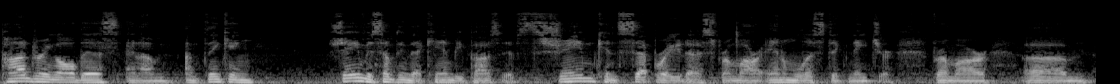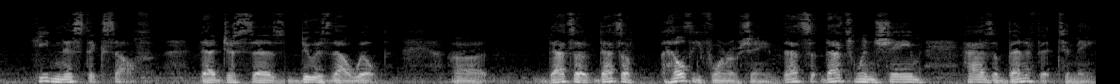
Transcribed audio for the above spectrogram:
pondering all this and I'm I'm thinking shame is something that can be positive. Shame can separate us from our animalistic nature, from our um, hedonistic self that just says "do as thou wilt." Uh, that's a that's a healthy form of shame. That's that's when shame has a benefit to me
